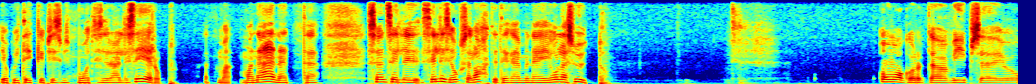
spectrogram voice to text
ja kui tekib, siis mismoodi see realiseerub? et ma, ma näen, et see on selli-, sellise ukse lahti tegemine ei ole süütu. omakorda viib see ju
